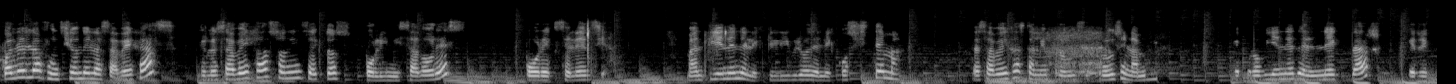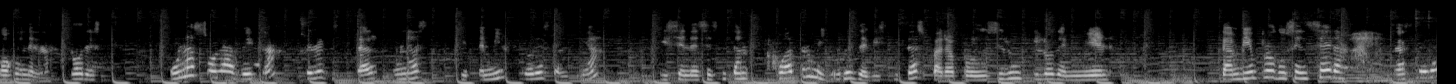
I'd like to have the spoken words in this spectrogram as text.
¿Cuál es la función de las abejas? Pues las abejas son insectos polinizadores por excelencia. Mantienen el equilibrio del ecosistema. Las abejas también producen, la miel que proviene del néctar que recogen de las flores una sola abeja suele visitar unas 7.000 flores al día y se necesitan 4 millones de visitas para producir un kilo de miel. También producen cera. La cera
